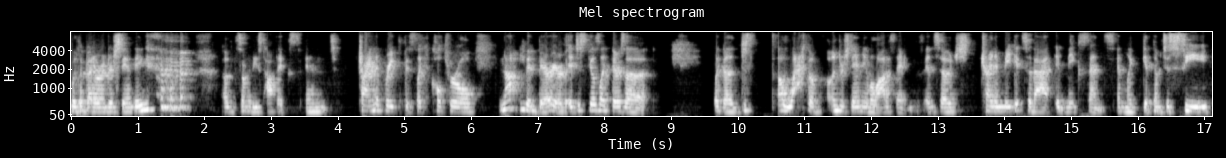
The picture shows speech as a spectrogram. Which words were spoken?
with a better understanding of some of these topics. And trying to break this like cultural not even barrier but it just feels like there's a like a just a lack of understanding of a lot of things. And so just trying to make it so that it makes sense and like get them to see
